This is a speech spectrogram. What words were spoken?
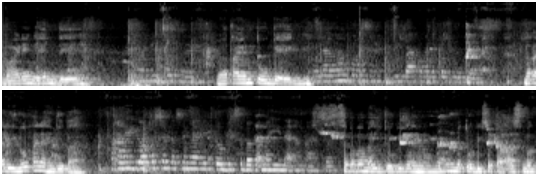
morning, Lindy. Morning po, sir. Wala tayong tubig. Wala nga po, sir. Hindi pa ako nakapagbugas. Nakaligo ka na, hindi pa. Nakaligo ako, sir, kasi may tubig sa baba. Mahina ang kaso. Sa baba may tubig, ano? Baka may tubig sa taas, mag...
